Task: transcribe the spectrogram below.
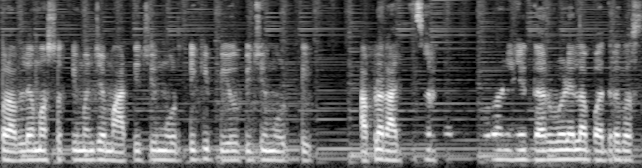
प्रॉब्लेम असतो ती म्हणजे मातीची मूर्ती की पीओपीची मूर्ती. आपलं राज्य सरकार धोरण हे दरवेळेला बदलत अस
